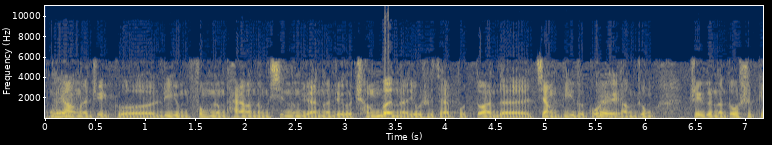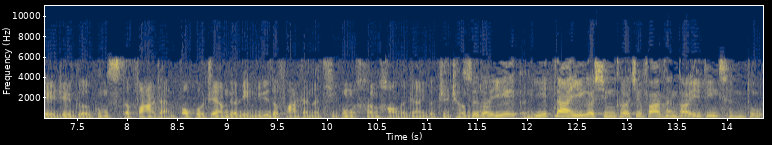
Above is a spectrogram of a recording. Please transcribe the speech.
同样的这个利用风能、太阳能、新能源的这个成本呢，又是在不断的降低的过程当中，这个呢都是给这个公司的发展，包括这样一个领域的发展呢，提供了很好的这样一个支撑。是的，一一旦一个新科技发展到一定程度。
